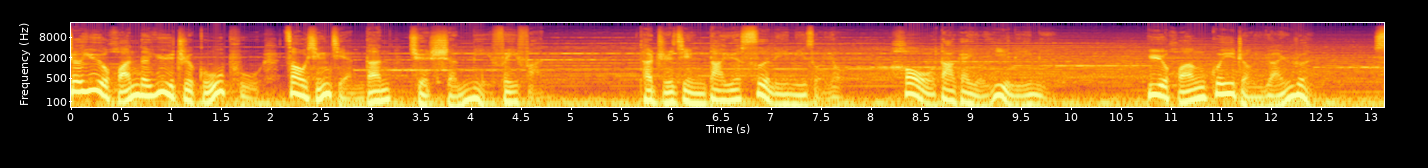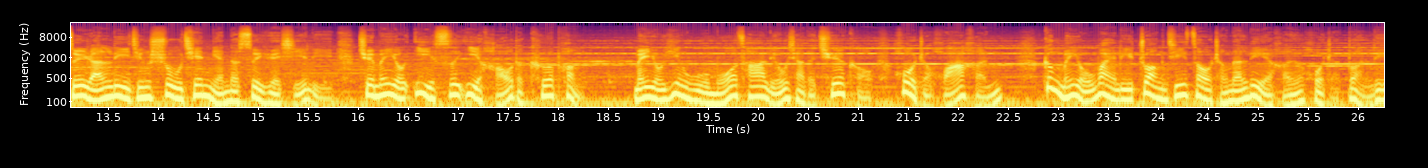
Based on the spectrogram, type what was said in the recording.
这玉环的玉质古朴，造型简单，却神秘非凡。它直径大约四厘米左右，厚大概有一厘米。玉环规整圆润，虽然历经数千年的岁月洗礼，却没有一丝一毫的磕碰。没有硬物摩擦留下的缺口或者划痕，更没有外力撞击造成的裂痕或者断裂。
